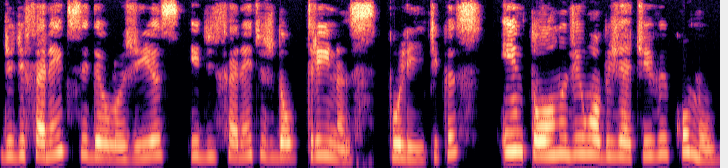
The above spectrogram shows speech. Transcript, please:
de diferentes ideologias e diferentes doutrinas políticas em torno de um objetivo comum.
